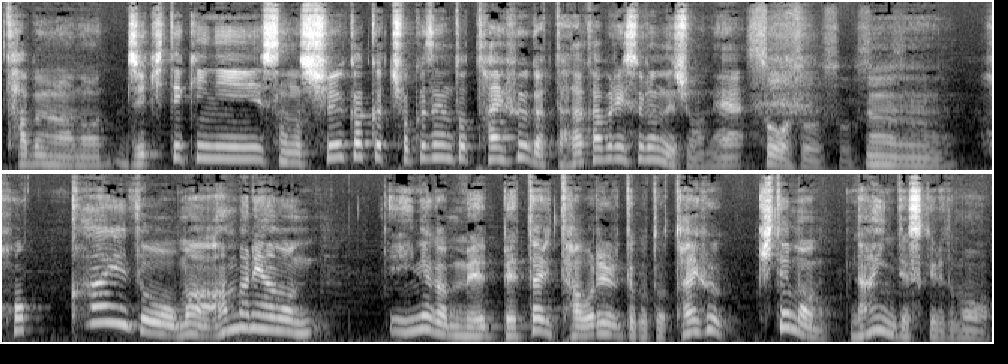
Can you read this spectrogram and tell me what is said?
多分あの時期的にその収穫直前と台風がだだかぶりするんでしょうね。そうそうそうそう、うん、北海道まああんまりあの稲がめべったり倒れるってこと台風来てもないんですけれども、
